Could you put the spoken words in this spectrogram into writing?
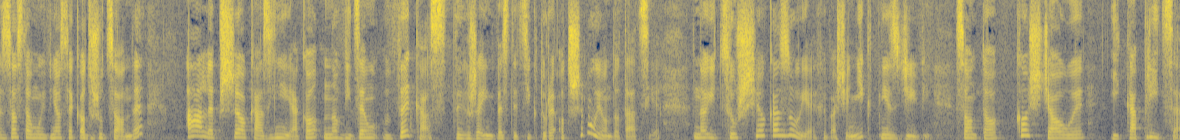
został mój wniosek odrzucony, ale przy okazji niejako no, widzę wykaz tychże inwestycji, które otrzymują dotacje. No i cóż się okazuje, chyba się nikt nie zdziwi, są to kościoły i kaplice.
